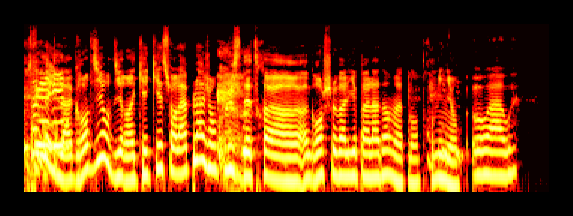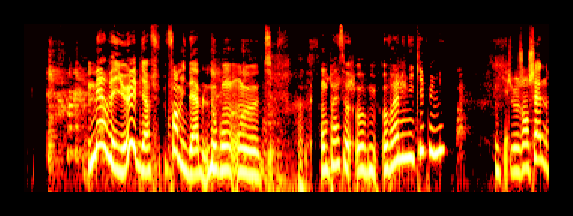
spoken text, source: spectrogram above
Putain, mais il a grandi, on dirait un kéké sur la plage en plus d'être un, un grand chevalier paladin maintenant. Trop mignon. Waouh. Merveilleux et bien f- formidable. Donc on, on, on passe au, au- au vrai mini-kiff, Mimi? Tu veux j'enchaîne?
